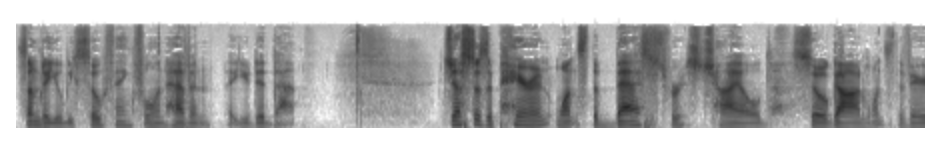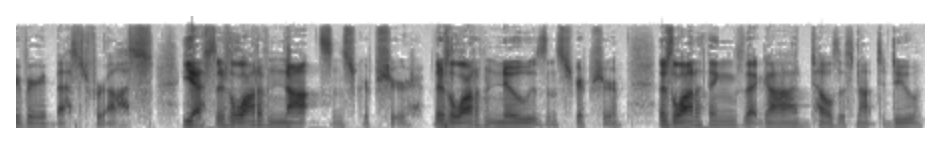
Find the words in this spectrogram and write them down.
Someday you'll be so thankful in heaven that you did that. Just as a parent wants the best for his child, so God wants the very, very best for us. Yes, there's a lot of nots in Scripture. There's a lot of no's in Scripture. There's a lot of things that God tells us not to do,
